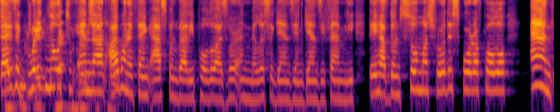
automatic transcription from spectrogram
That is a great note to end on. I want to thank Aspen Valley Polo as well and Melissa Ganzi and Ganzi family. They have done so much for the sport of polo and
